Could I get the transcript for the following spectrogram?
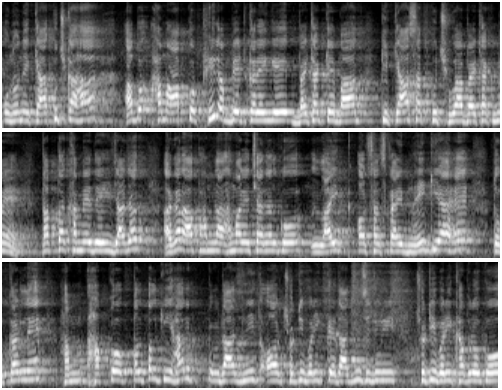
उन्होंने क्या कुछ कहा? अब हम आपको फिर अपडेट करेंगे बैठक के बाद कि क्या सब कुछ हुआ बैठक में। तब तक हमें दे इजाज़त। अगर आप हम हमारे चैनल को लाइक और सब्सक्राइब नहीं किया है तो कर लें। हम आपको पल पल की हर राजनीति और छोटी बड़ी राजनीति से जुड़ी छोटी बड़ी खबरों को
